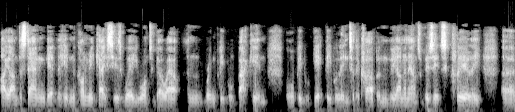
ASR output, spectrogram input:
I understand and get the hidden economy cases where you want to go out and bring people back in or people get people into the club and the unannounced visits clearly uh,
